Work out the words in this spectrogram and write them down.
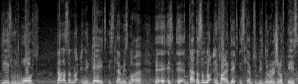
these with wars. That doesn't not negate Islam is not uh, is, uh, that doesn't not invalidate Islam to be the religion of peace.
